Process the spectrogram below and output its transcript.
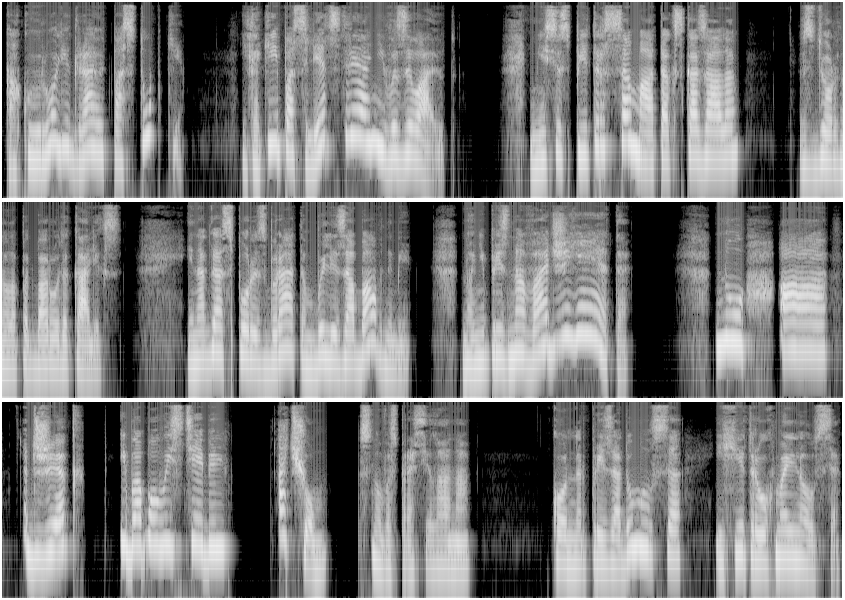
какую роль играют поступки и какие последствия они вызывают, «Миссис Питерс сама так сказала», — вздернула подбородок Алекс. «Иногда споры с братом были забавными, но не признавать же ей это». «Ну, а Джек и бобовый стебель о чем?» — снова спросила она. Коннор призадумался и хитро ухмыльнулся.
